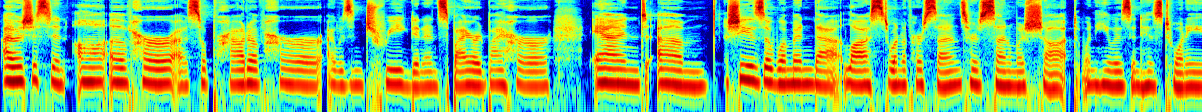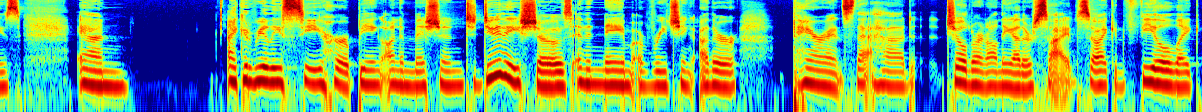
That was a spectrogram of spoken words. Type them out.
I was just in awe of her. I was so proud of her. I was intrigued and inspired by her. And um, she is a woman that lost one of her sons. Her son was shot when he was in his 20s. And I could really see her being on a mission to do these shows in the name of reaching other parents that had children on the other side. So I could feel like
